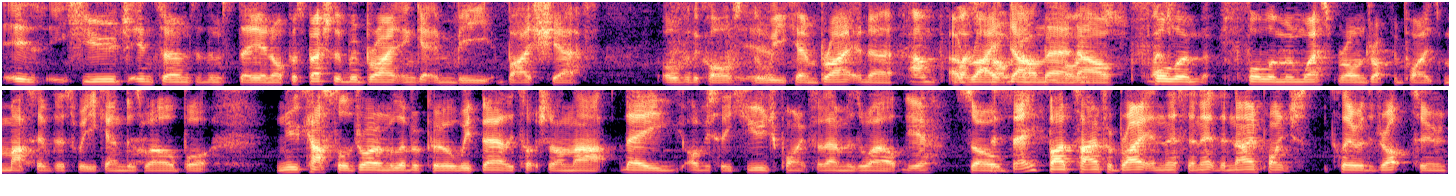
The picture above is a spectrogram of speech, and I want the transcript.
is huge in terms of them staying up, especially with Brighton getting beat by Sheff over the course of the weekend. Brighton are, are right Brom down dropping there now. points. West- Fulham, Fulham, and West Brom dropping points massive this weekend as well. But Newcastle drawing with Liverpool, we barely touched on that. They obviously huge point for them as well. Yeah. So safe. bad time for Brighton, this and it. The nine points clear of the drop tune.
